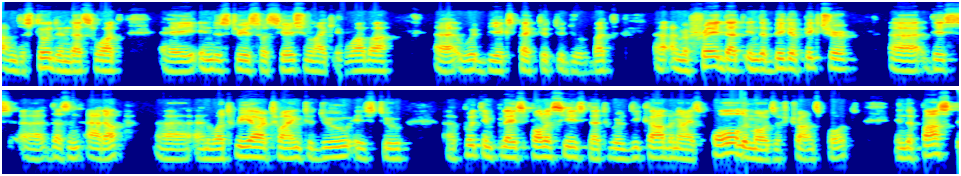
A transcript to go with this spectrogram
understood, and that's what a industry association like EWABA Uh, would be expected to do. But uh, I'm afraid that in the bigger picture, uh, this doesn't add up. And what we are trying to do is to put in place policies that will decarbonize all the modes of transport. In the past,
